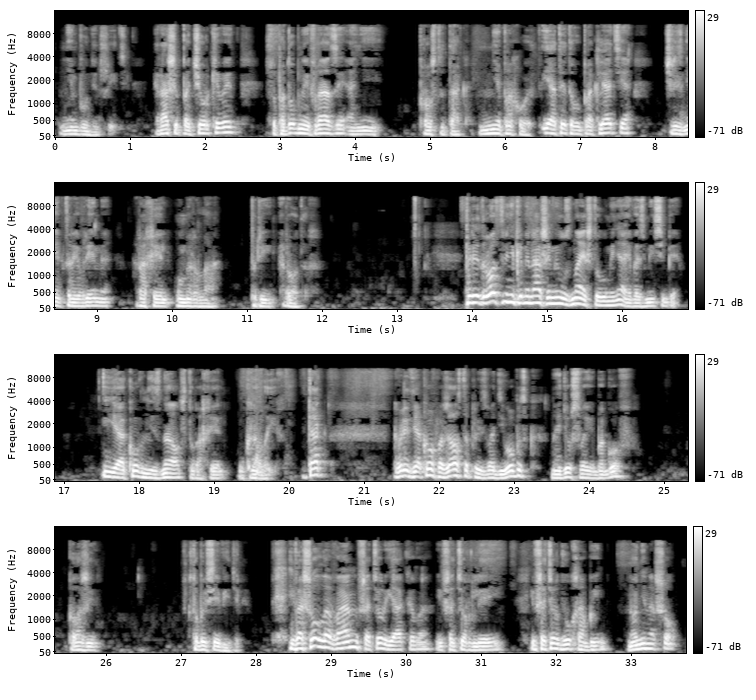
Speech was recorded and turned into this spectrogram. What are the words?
не будет жить». И Раши подчеркивает, что подобные фразы, они просто так не проходят. И от этого проклятия через некоторое время Рахель умерла при родах. Перед родственниками нашими узнай, что у меня, и возьми себе. И Яков не знал, что Рахель украла их. Итак, говорит Яков, пожалуйста, производи обыск, найдешь своих богов, положи, чтобы все видели. И вошел Лаван в шатер Якова, и в шатер Леи, и в шатер двух рабынь, но не нашел.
